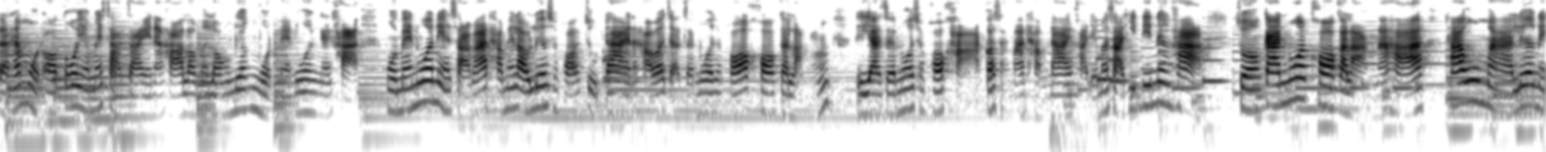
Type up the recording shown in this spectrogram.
แต่ถ้าโหมดออโต้ยังไม่สะใจนะคะ เรามาลองเลือกโหมดแมนนวลกันค่ะโหมดแมนนวลเนี่ยสามารถทำให้เราเลือกเฉพาะจุดได้นะคะ ว่าจะจะนวดเฉพาะคอกับหลัง หรืออยากจะนวดเฉพาะขาก็สามารถทำได้ค่ะ เดี๋ยวมาสาธิตนิดนึงค่ะ ส่วนของการนวดคอกับหลังนะคะ ถ้าอุ้มมาเลือกใน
